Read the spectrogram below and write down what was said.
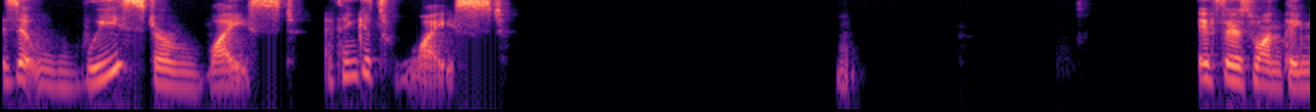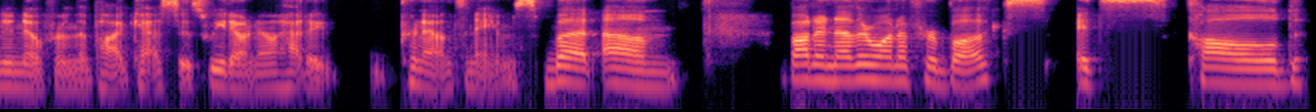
Is it Weist or Weist? I think it's Weist. If there's one thing to know from the podcast is we don't know how to pronounce names, but um bought another one of her books. It's called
